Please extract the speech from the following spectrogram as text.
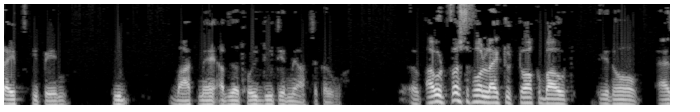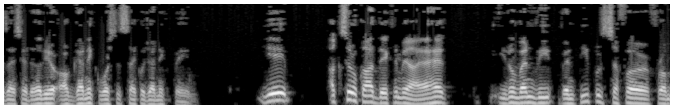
ٹائپس کی پین کی بات میں اب ذرا تھوڑی ڈیٹیل میں آپ سے کروں گا I would first of all like to talk about you know as I said earlier organic versus psychogenic pain یہ اکثر اوقات دیکھنے میں آیا ہے you know when we when people suffer from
